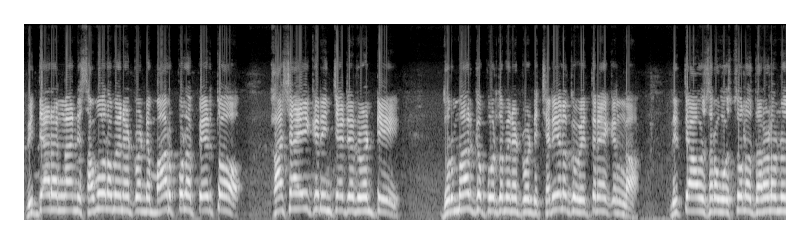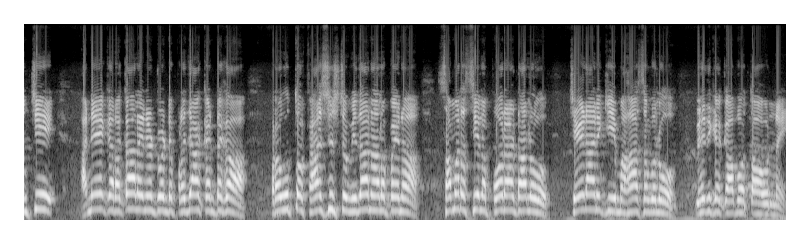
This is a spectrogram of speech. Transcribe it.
విద్యారంగాన్ని సమూలమైనటువంటి మార్పుల పేరుతో కాషాయీకరించేటటువంటి దుర్మార్గపూరితమైనటువంటి చర్యలకు వ్యతిరేకంగా నిత్యావసర వస్తువుల ధరల నుంచి అనేక రకాలైనటువంటి ప్రజాకంటగా ప్రభుత్వ ఫ్యాసిస్టు విధానాలపైన సమరశీల పోరాటాలు చేయడానికి ఈ మహాసభలు వేదిక కాబోతా ఉన్నాయి.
